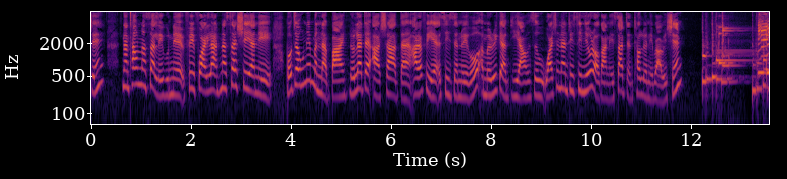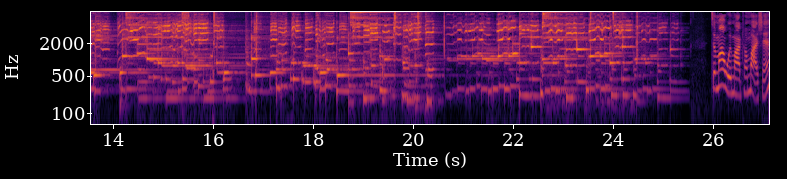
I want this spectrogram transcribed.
ရှင်2024ခုနှစ်ဖေဖော်ဝါရီလ28ရက်နေ့ဗုဒ္ဓဦးနေ့မနက်ပိုင်းလွတ်လပ်တဲ့အာရှအသံ RFA ရဲ့အစီအစဉ်တွေကို အမေရိကန်ပြည်အောင်စုဝါရှင်တန် DC မြို့တော်ကနေစတင်ထုတ်လွှင့်နေပါပြီရှင် ဝေမာထွန်းပါရှင်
